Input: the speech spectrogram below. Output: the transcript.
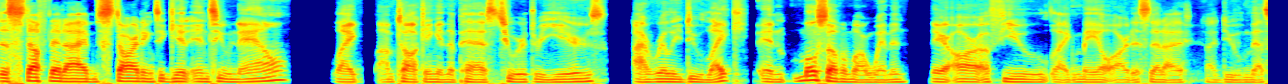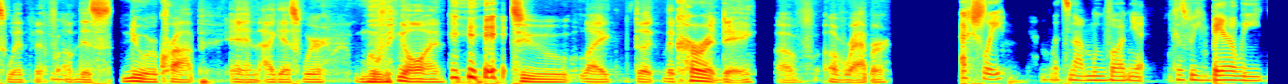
the stuff that I'm starting to get into now, like I'm talking in the past two or three years, I really do like. And most of them are women. There are a few like male artists that I, I do mess with of, mm-hmm. of this newer crop. And I guess we're moving on to like the, the current day of, of rapper. Actually, let's not move on yet because we barely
